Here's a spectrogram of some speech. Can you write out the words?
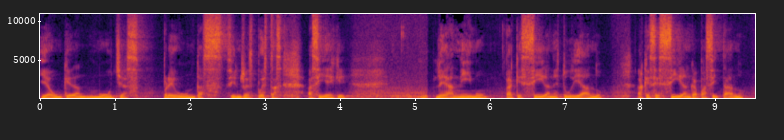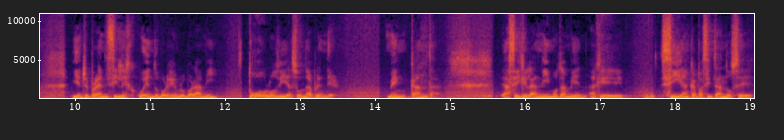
Y aún quedan muchas preguntas sin respuestas. Así es que les animo a que sigan estudiando, a que se sigan capacitando. Y entre paréntesis les cuento, por ejemplo, para mí, todos los días son de aprender. Me encanta. Así que le animo también a que sigan capacitándose.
